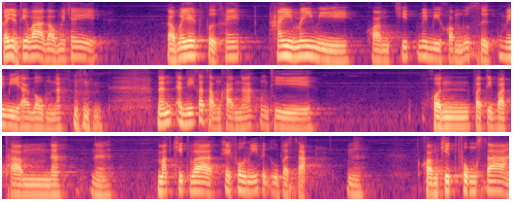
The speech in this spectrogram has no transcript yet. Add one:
ก็อย่างที่ว่าเราไม่ใช่ เราไม่ใช่ฝึกให้ให้ไม่มีความคิด ไม่มีความรู้สึก ไม่มีอารมณ์นะนั้นอันนี้ก็สำคัญนะบางที คนปฏิบัติธรรมนะนะมักคิดว่าไอ้พวกนี้เป็นอุปสรรคนะความคิดฟุ้งซ่าน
